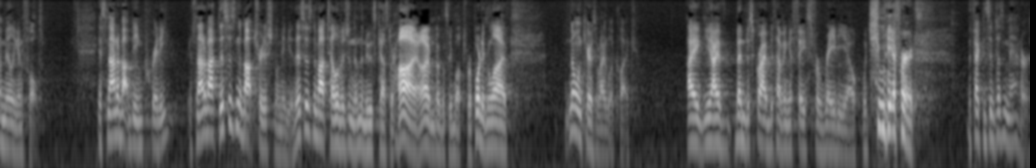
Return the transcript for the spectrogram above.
a millionfold. It's not about being pretty, it's not about, this isn't about traditional media. This isn't about television and the newscaster. Hi, I'm Douglas C. Welch, reporting live. No one cares what I look like. I, you know, I've been described as having a face for radio, which you may have heard. The fact is, it doesn't matter.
